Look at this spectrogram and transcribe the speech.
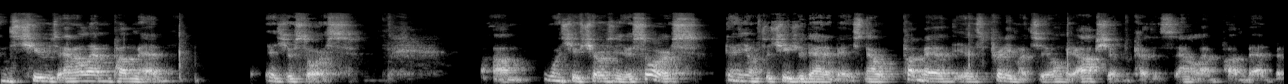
and choose NLM PubMed as your source. Um, once you've chosen your source, then you have to choose your database. Now, PubMed is pretty much the only option because it's NLM PubMed, but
